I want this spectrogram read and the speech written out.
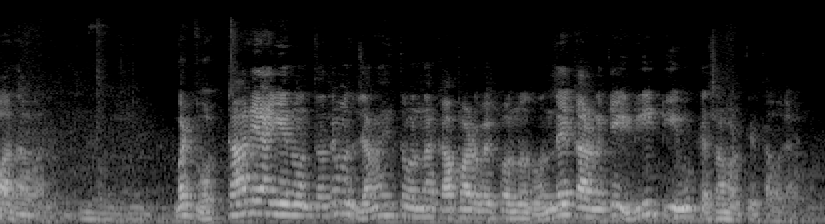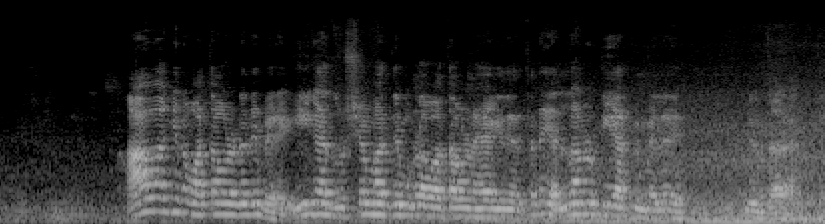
ವಾದವಾದ ಬಟ್ ಒಟ್ಟಾರೆಯಾಗಿ ಏನು ಅಂತಂದರೆ ಒಂದು ಜನಹಿತವನ್ನು ಕಾಪಾಡಬೇಕು ಅನ್ನೋದು ಒಂದೇ ಕಾರಣಕ್ಕೆ ಇಡೀ ಟೀಮು ಕೆಲಸ ಮಾಡ್ತಿತ್ತು ಅವಾಗ. ಆವಾಗಿನ ವಾತಾವರಣನೇ ಬೇರೆ. ಈಗ ದೃಶ್ಯ ಮಾಧ್ಯಮಗಳ ವಾತಾವರಣ ಹೇಗಿದೆ ಅಂತಂದರೆ ಎಲ್ಲರೂ ಟಿ ಆರ್ ಪಿ ಮೇಲೆ ನಿರ್ಧಾರ ಆಗುತ್ತೆ.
